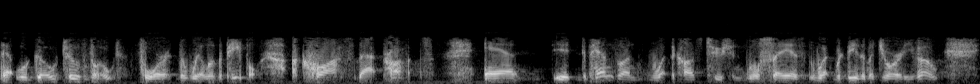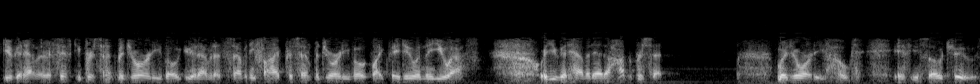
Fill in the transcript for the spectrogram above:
that will go to vote for the will of the people across that province. And it depends on what the Constitution will say is what would be the majority vote. You could have it a 50% majority vote, you could have it a 75% majority vote like they do in the U.S., or you could have it at a 100% majority vote if you so choose.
